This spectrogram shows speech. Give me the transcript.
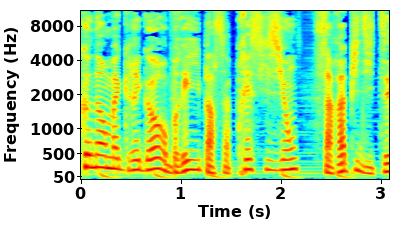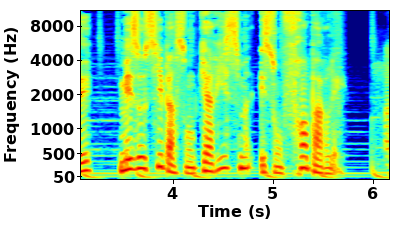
Conor McGregor brille par sa précision, sa rapidité, mais aussi par son charisme et son franc-parler.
